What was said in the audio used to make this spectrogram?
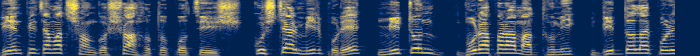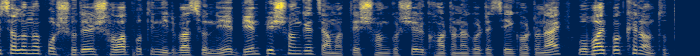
বিএনপি জামাত সংঘর্ষ আহত পঁচিশ। কুষ্টিয়ার মিরপুরে মিটন বুড়াপাড়া মাধ্যমিক বিদ্যালয় পরিচালনা পর্ষদের সভাপতি নির্বাচন নিয়ে বিএনপির সঙ্গে জামাতের সংঘর্ষের ঘটনা ঘটেছে। এই ঘটনায় উভয় পক্ষের অন্তত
